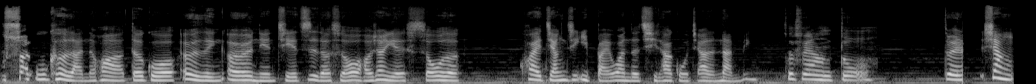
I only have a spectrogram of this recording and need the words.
不算乌克兰的话，德国二零二二年截至的时候，好像也收了快将近一百万的其他国家的难民，这非常多。对，像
